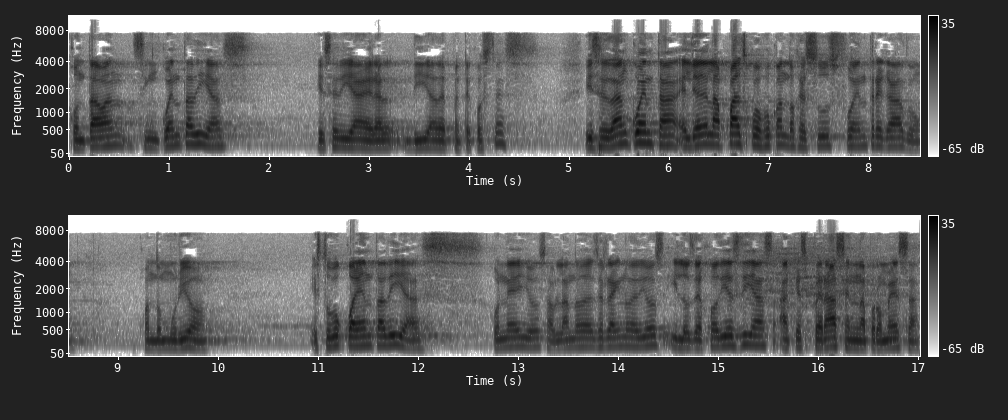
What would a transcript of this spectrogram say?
contaban 50 días y ese día era el día de Pentecostés. Y se dan cuenta, el día de la Pascua fue cuando Jesús fue entregado, cuando murió. Estuvo 40 días con ellos hablando desde el reino de Dios y los dejó 10 días a que esperasen la promesa.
